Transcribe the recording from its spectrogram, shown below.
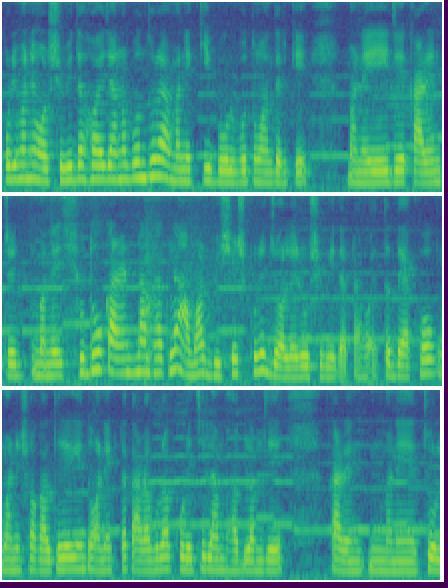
পরিমাণে অসুবিধা হয় জানো বন্ধুরা? মানে কি বলব তোমাদেরকে? মানে এই যে কারেন্টের মানে শুধু কারেন্ট না থাকলে আমার বিশেষ করে জলের অসুবিধাটা হয়। তো দেখো মানে সকাল থেকে কিন্তু অনেকটা তাড়াহুড়া করেছিলাম। ভাবলাম যে কারেন্ট মানে চল,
